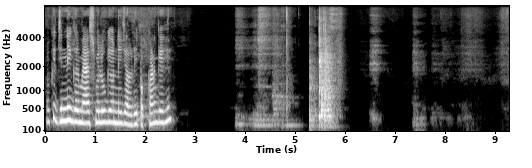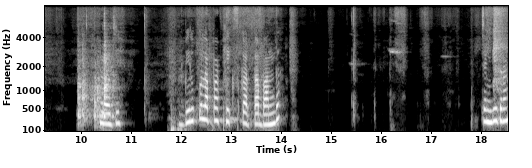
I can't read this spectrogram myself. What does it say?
ਕਿਉਂਕਿ ਜਿੰਨੀ ਗਰਮੈਸ਼ ਮਿਲੂਗੀ ਉਨੀ ਜਲਦੀ ਪੱਕਣਗੇ ਇਹ। ਲਓ ਜੀ, ਬਿਲਕੁਲ ਆਪਾਂ ਫਿਕਸ ਕਰਤਾ ਬੰਦ। ਚੰਗੀ ਤਰ੍ਹਾਂ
